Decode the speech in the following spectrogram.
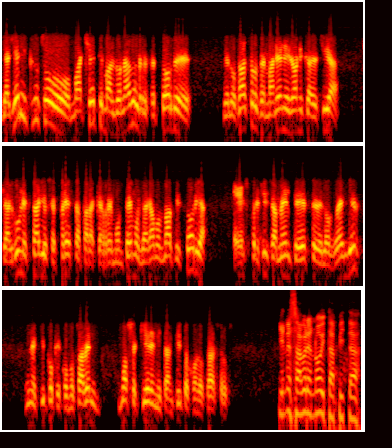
y ayer incluso Machete Maldonado, el receptor de, de los Astros, de manera irónica decía que algún estadio se presta para que remontemos y hagamos más historia. Es precisamente este de los Rangers, un equipo que como saben no se quiere ni tantito con los Astros. ¿Quiénes abren hoy, Tapita?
